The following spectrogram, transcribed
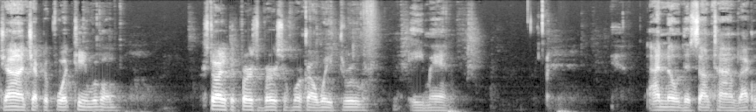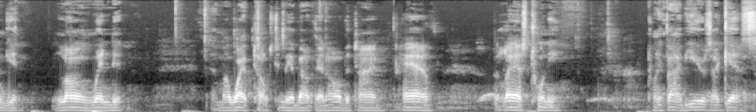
John chapter 14. We're going to start at the first verse and work our way through. Amen. I know that sometimes I can get long winded. My wife talks to me about that all the time. Have the last 20, 25 years, I guess.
